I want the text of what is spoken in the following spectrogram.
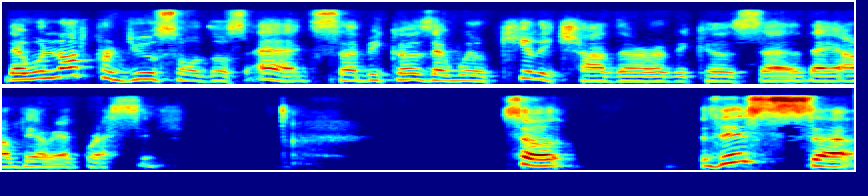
they will not produce all those eggs uh, because they will kill each other because uh, they are very aggressive. So this uh,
